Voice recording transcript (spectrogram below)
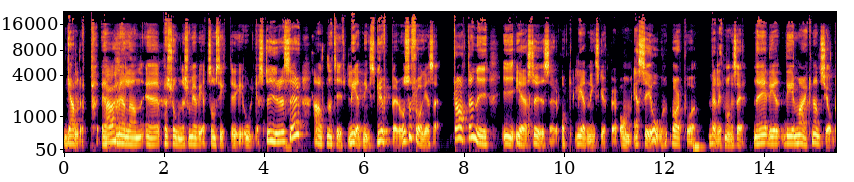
gallup eh, ja. mellan eh, personer som jag vet som sitter i olika styrelser alternativt ledningsgrupper. Och så frågar jag så här, pratar ni i era styrelser och ledningsgrupper om SEO? Varpå väldigt många säger, nej det, det är marknadsjobb.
